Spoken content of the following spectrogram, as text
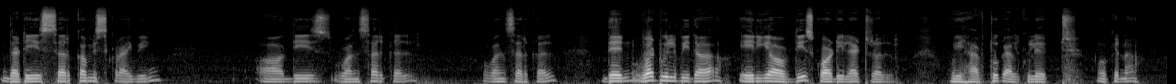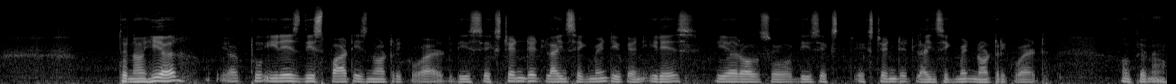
that is circumscribing uh, this one circle one circle. Then what will be the area of this quadrilateral? We have to calculate. Okay now so now here you have to erase this part is not required. This extended line segment you can erase. Here also this ex extended line segment not required. Okay now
